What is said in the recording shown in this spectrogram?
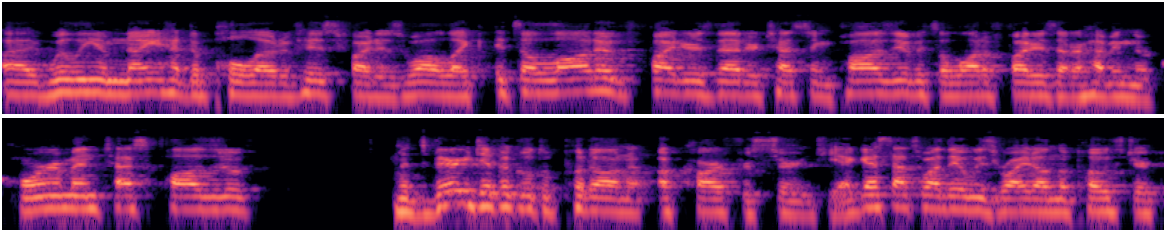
uh, William Knight had to pull out of his fight as well. Like, it's a lot of fighters that are testing positive. It's a lot of fighters that are having their cornermen test positive. It's very difficult to put on a card for certainty. I guess that's why they always write on the poster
